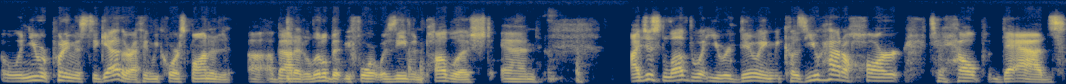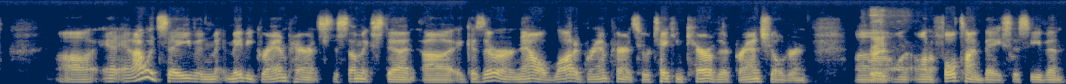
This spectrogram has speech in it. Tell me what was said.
when you were putting this together, I think we corresponded uh, about it a little bit before it was even published. And I just loved what you were doing because you had a heart to help dads. Uh, and, and, I would say even maybe grandparents to some extent, because uh, there are now a lot of grandparents who are taking care of their grandchildren uh, right. on, on a full time basis, even.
